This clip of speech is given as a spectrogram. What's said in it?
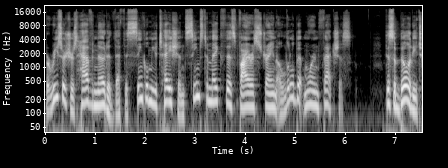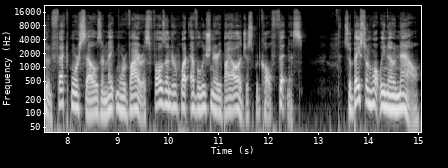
but researchers have noted that this single mutation seems to make this virus strain a little bit more infectious. This ability to infect more cells and make more virus falls under what evolutionary biologists would call fitness. So, based on what we know now,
